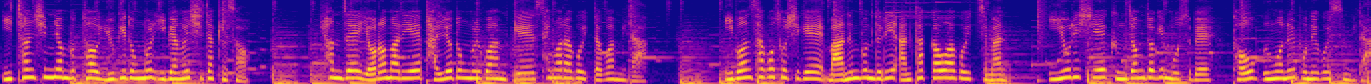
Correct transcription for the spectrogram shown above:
2010년부터 유기동물 입양을 시작해서 현재 여러 마리의 반려동물과 함께 생활하고 있다고 합니다. 이번 사고 소식에 많은 분들이 안타까워하고 있지만 이효리 씨의 긍정적인 모습에 더욱 응원을 보내고 있습니다.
